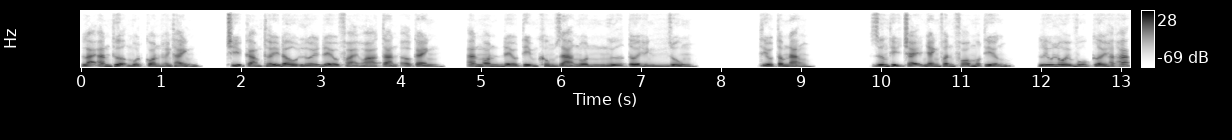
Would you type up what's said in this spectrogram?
lại ăn thượng một con hoành thánh, chỉ cảm thấy đầu lưỡi đều phải hòa tan ở canh, ăn ngon đều tìm không ra ngôn ngữ tới hình dung. Tiểu tâm năng. Dương thị chạy nhanh phân phó một tiếng, lưu lôi vũ cười hắc hắc,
